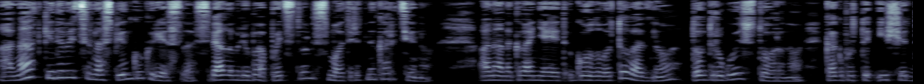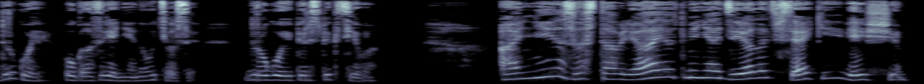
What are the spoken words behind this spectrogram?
Она откидывается на спинку кресла, с вялым любопытством смотрит на картину. Она наклоняет голову то в одну, то в другую сторону, как будто ищет другой угол зрения на утесы, другую перспективу. «Они заставляют меня делать всякие вещи»,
